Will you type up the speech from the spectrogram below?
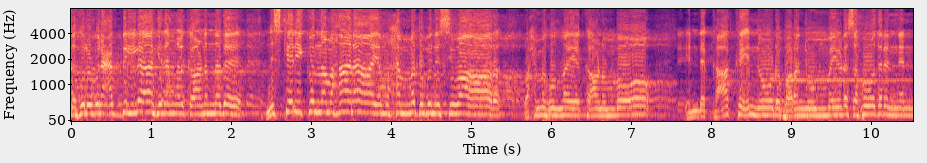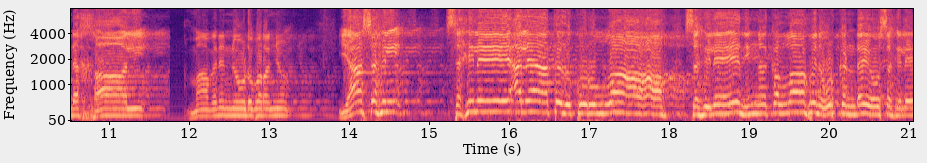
സഹലുബിൻ അബ്ദുല്ലാഹി തങ്ങൾ കാണുന്നത്. നിസ്കരിക്കുന്ന മഹാനായ മുഹമ്മദ് ബിൻ സിവാർ റഹ്മഹുല്ലയെ കാണുമ്പോ എന്റെ കാക്ക എന്നോട് പറഞ്ഞു ഉമ്മയുടെ സഹോദരൻ എന്റെ ഹാൽ അമ്മാവൻ എന്നോട് പറഞ്ഞു യാ സഹിൽ സഹിലേ സഹിലേ നിങ്ങൾക്ക് അള്ളാഹുവിനെ ഓർക്കണ്ടയോ സഹിലേ?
